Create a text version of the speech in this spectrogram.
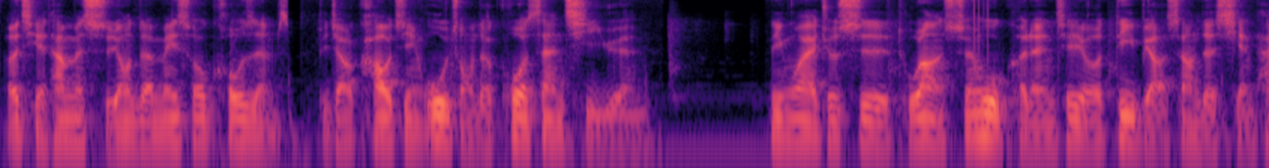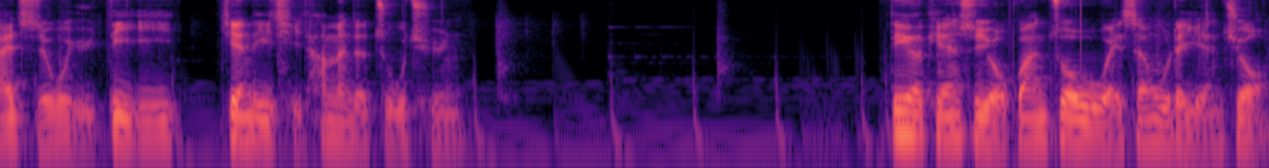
而且它们使用的 mesocosms 比较靠近物种的扩散起源。另外，就是土壤生物可能借由地表上的显胎植物与地衣建立起它们的族群。第二篇是有关作物微生物的研究，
